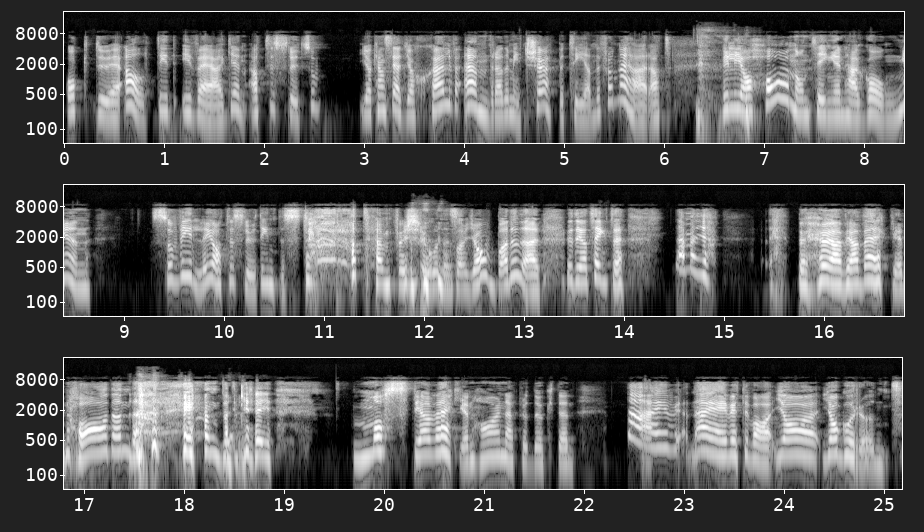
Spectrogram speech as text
och du är alltid i vägen. Att till slut så jag kan säga att jag själv ändrade mitt köpbeteende från det här att vill jag ha någonting i den här gången så ville jag till slut inte störa den personen som jobbade där utan jag tänkte, nej men jag, behöver jag verkligen ha den där enda grejen? Måste jag verkligen ha den här produkten? Nej, nej vet du vad, jag, jag går runt.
